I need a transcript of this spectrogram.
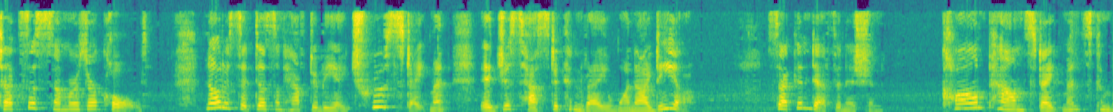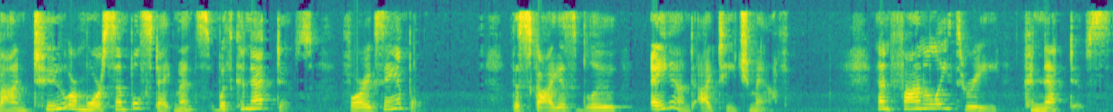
Texas summers are cold. Notice it doesn't have to be a true statement, it just has to convey one idea. Second definition, Compound statements combine two or more simple statements with connectives. For example, the sky is blue and I teach math. And finally, three, connectives.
